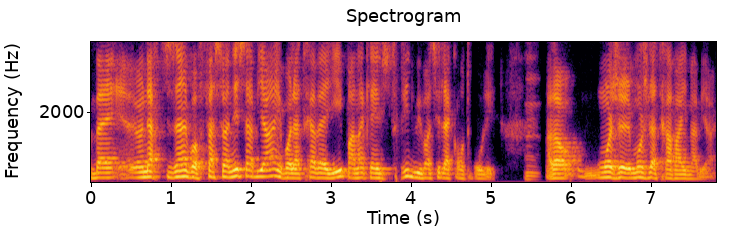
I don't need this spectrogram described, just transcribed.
ben, un artisan va façonner sa bière, il va la travailler pendant que l'industrie, lui, va essayer de la contrôler. Hmm. Alors, moi je, moi, je la travaille, ma bière.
